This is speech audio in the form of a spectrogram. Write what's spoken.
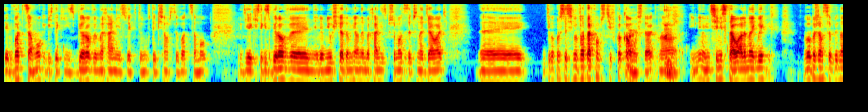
jak władca mógł, jakiś taki zbiorowy mechanizm, jak w, tym, w tej książce Władca mógł, gdzie jakiś taki zbiorowy, nie wiem, nieuświadomiony mechanizm przemocy zaczyna działać, e, gdzie po prostu jesteśmy watachą przeciwko komuś, tak? No i nie wiem, nic się nie stało, ale no jakby wyobrażam sobie, no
